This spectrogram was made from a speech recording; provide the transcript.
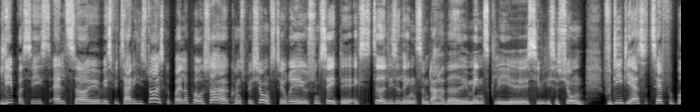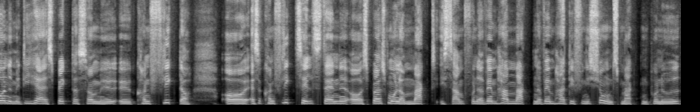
Lige præcis. Altså, øh, hvis vi tager de historiske briller på, så er konspirationsteorier jo sådan set øh, eksisteret lige så længe, som der har været øh, menneskelig øh, civilisation, fordi de er så tæt forbundet med de her aspekter som øh, øh, konflikter, og, altså konflikttilstande og spørgsmål om magt i samfundet, og hvem har magten, og hvem har definitionsmagten på noget.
